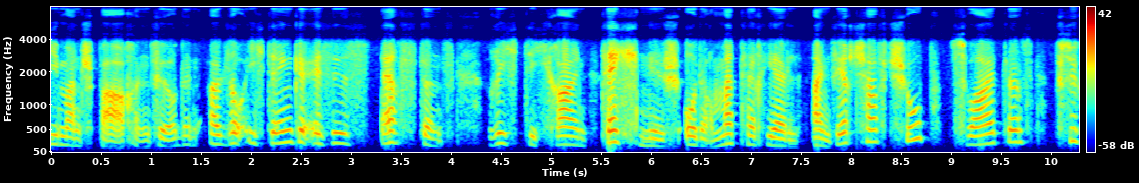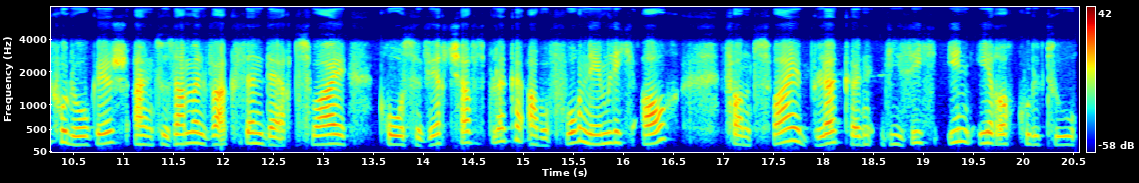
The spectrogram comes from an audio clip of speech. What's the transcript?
die man sparen würde. Also ich denke, es ist erstens richtig rein technisch oder materiell ein Wirtschaftsschub, zweitens psychologisch ein Zusammenwachsen der zwei große Wirtschaftsblöcke, aber vornehmlich auch von zwei Blöcken, die sich in ihrer Kultur,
